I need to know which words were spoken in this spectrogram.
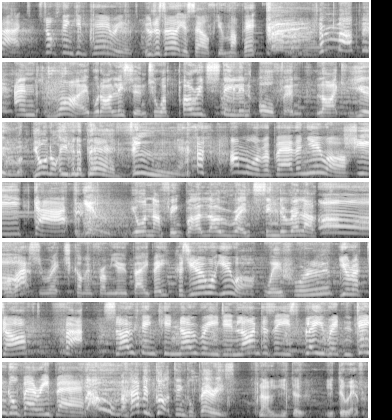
fact. Stop thinking period. You'll just hurt yourself, you muppet. muppet! And why would I listen to a porridge-stealing orphan like you? You're not even a bear. Zing! I'm more of a bear than you are. she got you. You're nothing but a low-rent Cinderella. Oh! Well, that's rich coming from you, baby. Because you know what you are? Wait for it. You're a daft, fat, slow thinking, no reading, Lyme disease, flea ridden, dingleberry bear. I haven't No, you do. You do have 'em.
